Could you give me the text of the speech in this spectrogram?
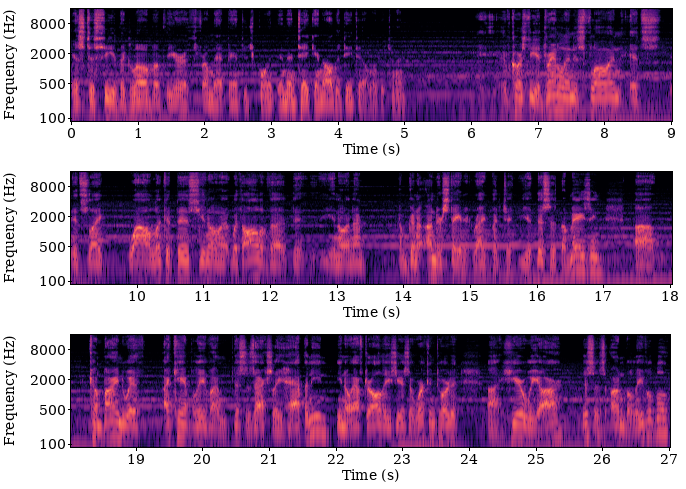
is to see the globe of the Earth from that vantage point, and then take in all the detail over time. Of course, the adrenaline is flowing. It's it's like, wow, look at this, you know, with all of the, the you know, and I'm I'm going to understate it, right? But to, you, this is amazing, uh, combined with I can't believe I'm this is actually happening. You know, after all these years of working toward it, uh, here we are. This is unbelievable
